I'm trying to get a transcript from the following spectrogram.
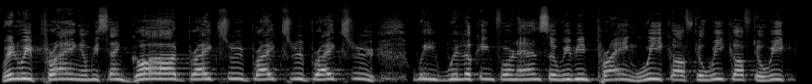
When we're praying and we're saying, God, breakthrough, breakthrough, breakthrough, we, we're looking for an answer. We've been praying week after week after week,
